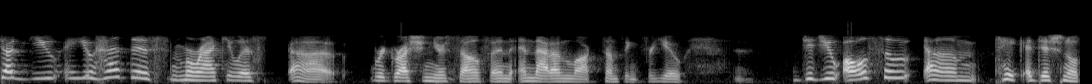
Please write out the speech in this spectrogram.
Doug, you you had this miraculous uh, regression yourself, and and that unlocked something for you did you also um, take additional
